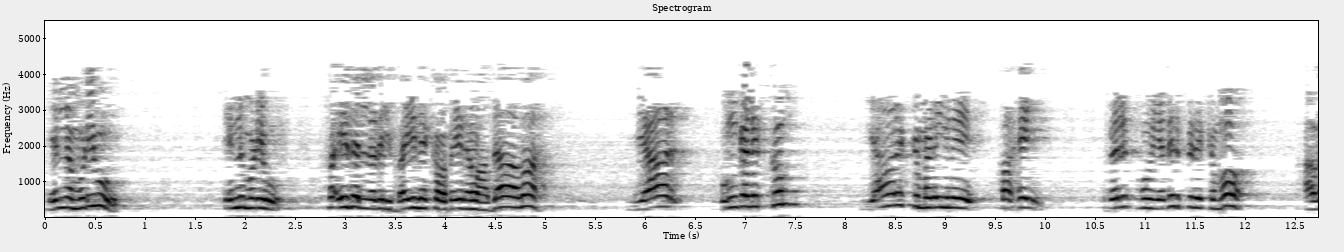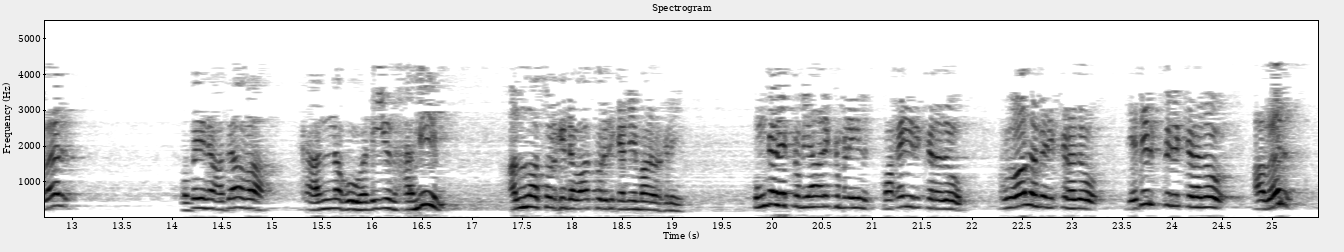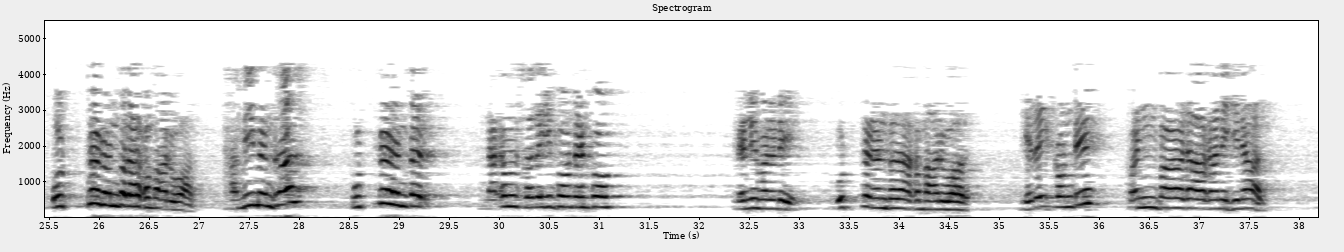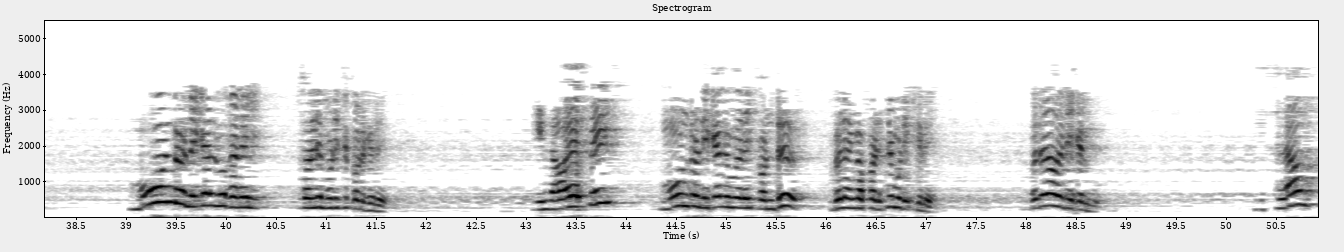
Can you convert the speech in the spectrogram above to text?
என்ன முடிவு? என்ன முடிவு? யார் உங்களுக்கும் யாருக்கும் இடையிலே பகை வெறுப்பு எதிர்ப்பு இருக்குமோ அவர் அதாவா கண்ணகு வலியுன் ஹமீல் அல்லாஹ் சொல்கின்ற வாக்குறுதி கண்ணியமானவர்களே உங்களுக்கும் யாருக்கும் இடையில் பகை இருக்கிறதோ குரோதம் இருக்கிறதோ எதிர்ப்பு இருக்கிறதோ அவர் உற்ற நண்பராக மாறுவார். ஹமீம் என்றால் உற்ற நண்பர். நகமும் சதையும் போன்ற என்போம் கண்ணிமணி உற்ற நண்பராக மாறுவார். எதை கொண்டு? பண்பாடாக அணுகினார். மூன்று நிகழ்வுகளை சொல்லி முடித்துக் கொள்கிறேன். இந்த ஆயத்தை மூன்று நிகழ்வுகளை கொண்டு விளங்கப்படுத்தி முடிக்கிறேன். முதலாவது நிகழ்வு. இஸ்லாம்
